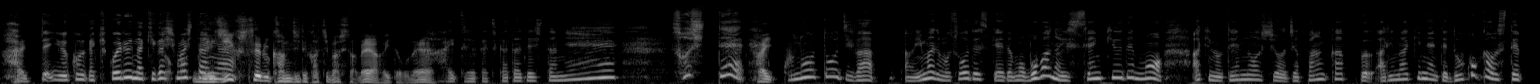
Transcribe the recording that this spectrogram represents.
はい、っていう声が聞こえるような気がしましたが。ねじ伏せる感じで勝ちましたね相手をね。はいという勝ち方でしたね。そして、はい、この当時は今でもそうですけれども牡馬の一線級でも秋の天皇賞ジャパンカップ有馬記念ってどこかをステップ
